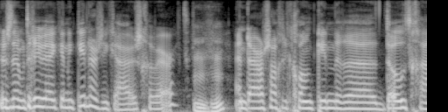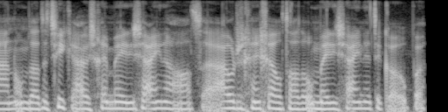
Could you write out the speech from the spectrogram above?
Dus dan heb ik drie weken in een kinderziekenhuis gewerkt. Mm -hmm. En daar zag ik gewoon kinderen doodgaan omdat het ziekenhuis geen medicijnen had. Uh, ouders geen geld hadden om medicijnen te kopen.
